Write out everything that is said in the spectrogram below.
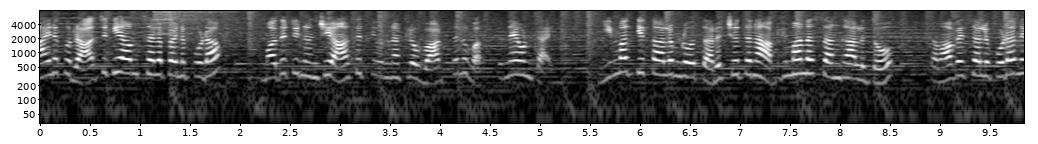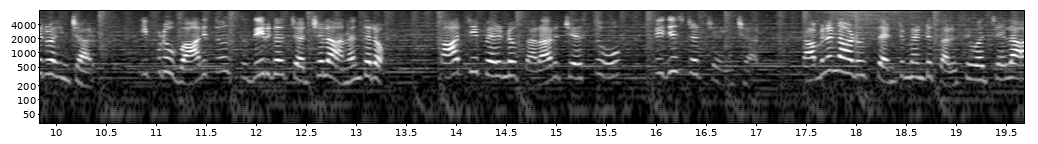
ఆయనకు రాజకీయ అంశాలపైన కూడా మొదటి నుంచి ఆసక్తి ఉన్నట్లు వార్తలు వస్తూనే ఉంటాయి. ఈ మధ్య కాలంలో తరచూ తన అభిమాన సంఘాలతో సమావేశాలు కూడా నిర్వహించారు. ఇప్పుడు వారితో సుదీర్ఘ చర్చల అనంతరం పార్టీ పేరును ఖరారు చేస్తూ రిజిస్టర్ చేయించారు. తమిళనాడు సెంటిమెంట్ కలిసి వచ్చేలా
